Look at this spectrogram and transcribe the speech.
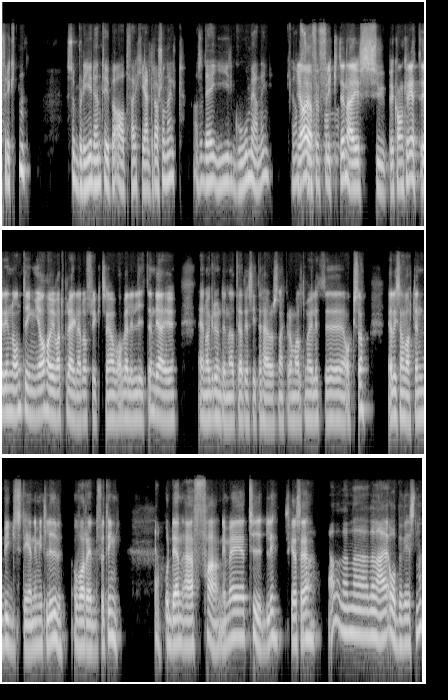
frykten, så blir den type atferd helt rasjonelt. Altså, det gir god mening. Ja, ja, for frykten er jo superkonkret. Er det ting Jeg har jo vært preget av frykt siden jeg var veldig liten. Det er jo en av grunnene til at jeg sitter her og snakker om alt mulig eh, også. Jeg har liksom vært en byggsten i mitt liv og var redd for ting. Ja. Og den er faen i meg tydelig, skal jeg si. Ja, ja den, eh, den, er overbevisende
